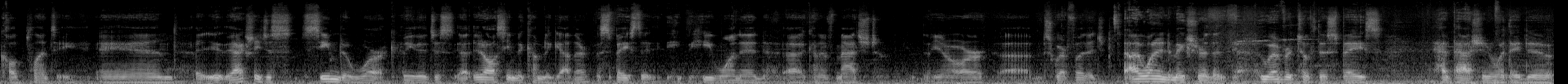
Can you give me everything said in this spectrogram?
called Plenty, and it actually just seemed to work. I mean, it just it all seemed to come together. The space that he, he wanted uh, kind of matched, you know, our uh, square footage. I wanted to make sure that whoever took this space had passion in what they do,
